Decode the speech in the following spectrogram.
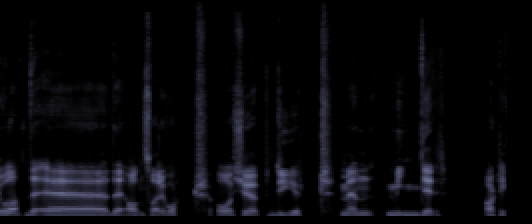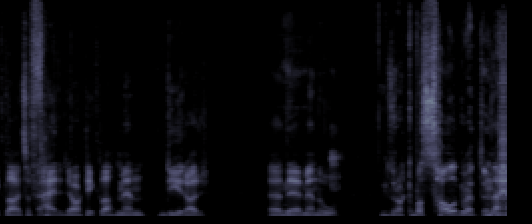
jo da, det er, det er ansvaret vårt å kjøpe dyrt, men mindre artikler. Altså færre artikler, men dyrere. Eh, Det Mm. mener hun. Du drar ikke på salg, vet du. Nei,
